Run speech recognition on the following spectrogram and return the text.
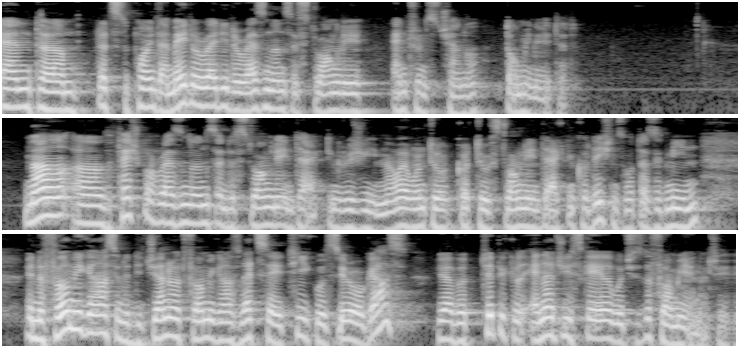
And um, that's the point I made already. The resonance is strongly entrance channel dominated. Now, uh, the Feshbach resonance and the strongly interacting regime. Now I want to go to strongly interacting conditions. What does it mean? In the Fermi gas, in the degenerate Fermi gas, let's say T equals zero gas, you have a typical energy scale, which is the Fermi energy.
